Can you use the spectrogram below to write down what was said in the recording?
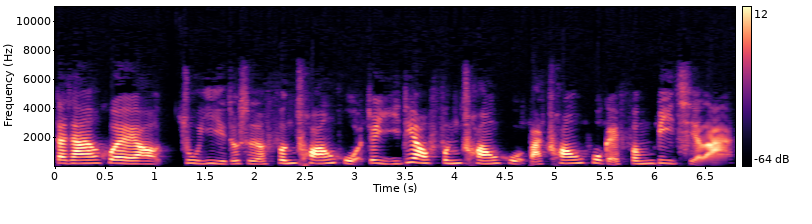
大家会要注意，就是封窗户，就一定要封窗户，把窗户给封闭起来。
